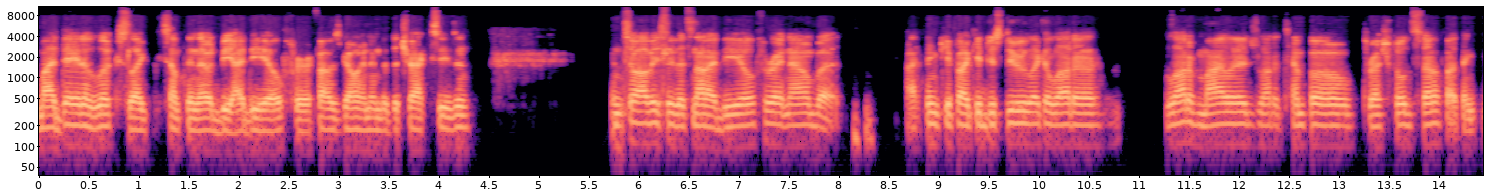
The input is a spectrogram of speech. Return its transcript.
my data looks like something that would be ideal for if I was going into the track season. And so obviously that's not ideal for right now, but I think if I could just do like a lot of a lot of mileage, a lot of tempo, threshold stuff, I think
